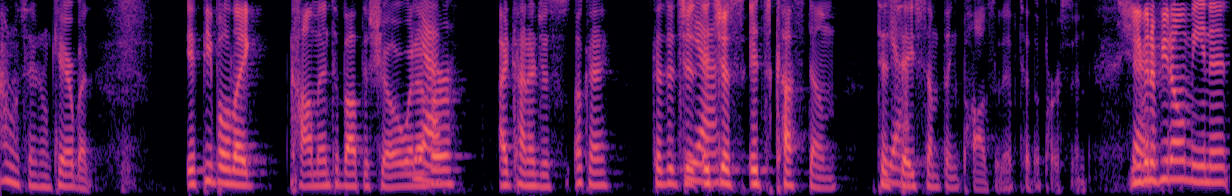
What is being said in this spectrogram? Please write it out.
don't want to say I don't care, but if people like comment about the show or Yeah. whatever, I kind of just okay because it's just Yeah. it's just it's custom to Yeah. say something positive to the person, Sure. even if you don't mean it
